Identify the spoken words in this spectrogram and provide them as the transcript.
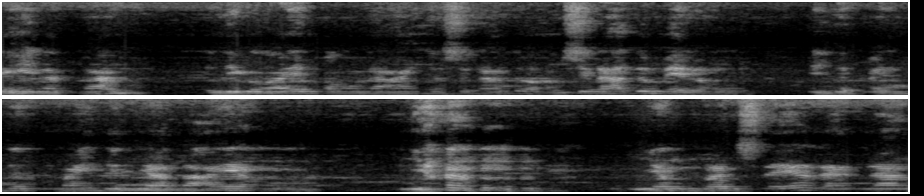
kahinatnan. Hindi ko kayang pangunahan yung Senado. Ang Senado merong independent-minded yata yung, yung, yung branch na yan ng, ng,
